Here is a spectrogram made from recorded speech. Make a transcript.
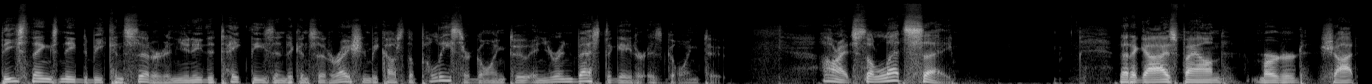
these things need to be considered and you need to take these into consideration because the police are going to and your investigator is going to. All right, so let's say that a guy's found murdered, shot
